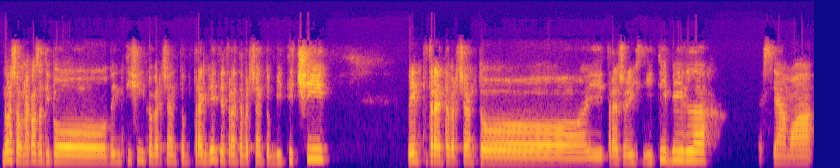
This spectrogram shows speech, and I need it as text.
non lo so, una cosa tipo 25%, tra il 20 e il 30% BTC, 20-30% i treasury, i T-bill, e stiamo a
